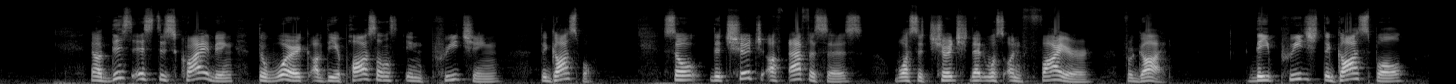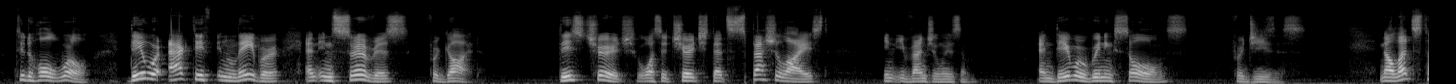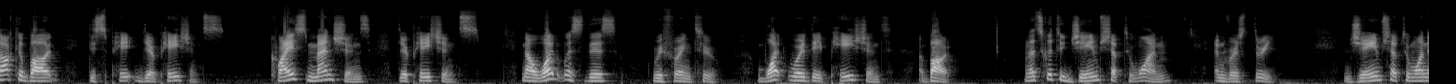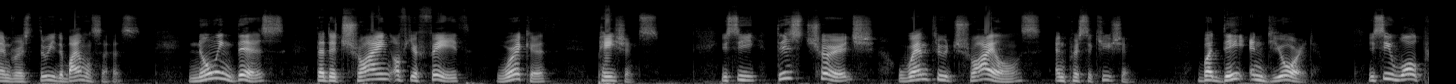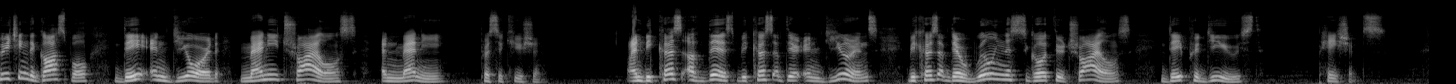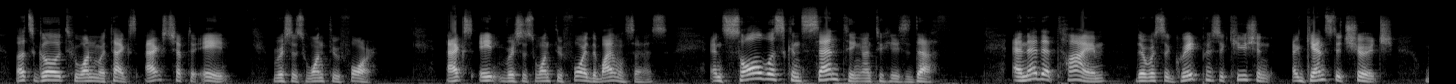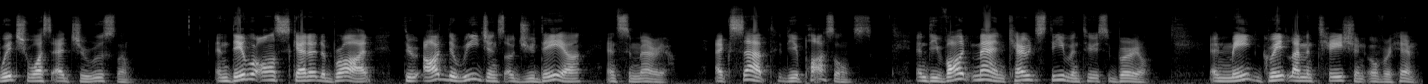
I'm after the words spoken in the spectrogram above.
Now, this is describing the work of the apostles in preaching the gospel. So, the church of Ephesus was a church that was on fire for God. They preached the gospel to the whole world. They were active in labor and in service for God. This church was a church that specialized in evangelism, and they were winning souls for Jesus. Now, let's talk about this pa- their patience. Christ mentions their patience. Now, what was this referring to? What were they patient about? Let's go to James chapter 1 and verse 3. James chapter 1 and verse 3, the Bible says, Knowing this, that the trying of your faith worketh patience. You see, this church went through trials and persecution, but they endured. You see, while preaching the gospel, they endured many trials and many persecution. And because of this, because of their endurance, because of their willingness to go through trials, they produced patience. Let's go to one more text Acts chapter 8, verses 1 through 4. Acts 8, verses 1 through 4, the Bible says, And Saul was consenting unto his death. And at that time, there was a great persecution against the church which was at Jerusalem. And they were all scattered abroad throughout the regions of Judea and Samaria except the apostles. And devout men carried Stephen to his burial, and made great lamentation over him.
